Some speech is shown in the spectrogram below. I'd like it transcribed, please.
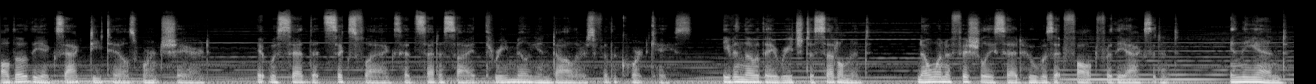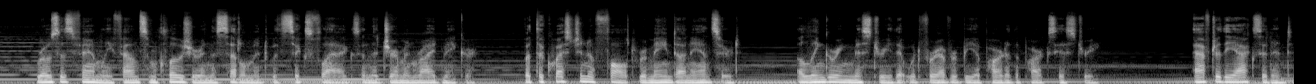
Although the exact details weren't shared, it was said that Six Flags had set aside $3 million for the court case. Even though they reached a settlement, no one officially said who was at fault for the accident. In the end, Rosa's family found some closure in the settlement with Six Flags and the German ride maker. but the question of fault remained unanswered, a lingering mystery that would forever be a part of the park's history. After the accident,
